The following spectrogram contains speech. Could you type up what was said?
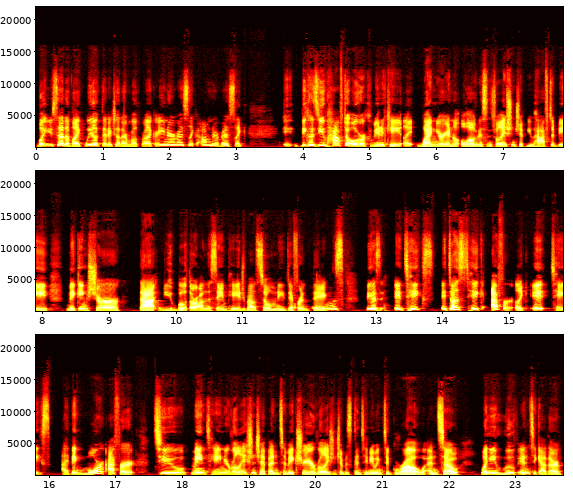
what you said of like we looked at each other and both were like, "Are you nervous?" Like I'm nervous. Like because you have to over communicate. Like when you're in a long distance relationship, you have to be making sure that you both are on the same page about so many different things because it takes it does take effort like it takes i think more effort to maintain your relationship and to make sure your relationship is continuing to grow and so when you move in together,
